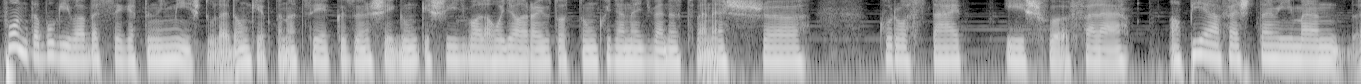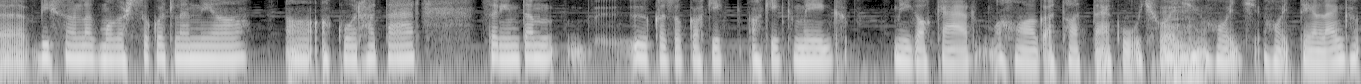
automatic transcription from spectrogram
Pont a Bogival beszélgettünk, hogy mi is tulajdonképpen a célközönségünk, és így valahogy arra jutottunk, hogy a 40-50-es korosztály és fölfele. A piáfestemében viszonylag magas szokott lenni a, a, a korhatár. Szerintem ők azok, akik, akik még még akár hallgathatták úgy, hogy, uh-huh. hogy, hogy tényleg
